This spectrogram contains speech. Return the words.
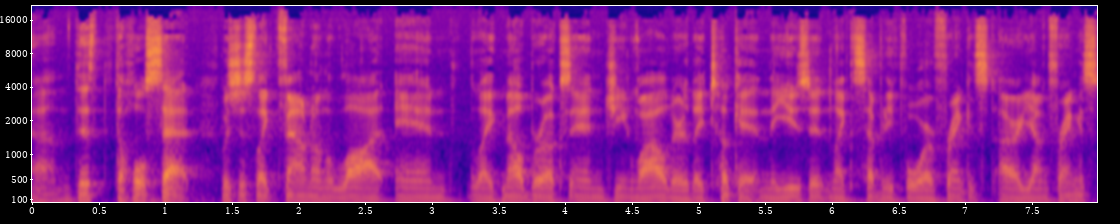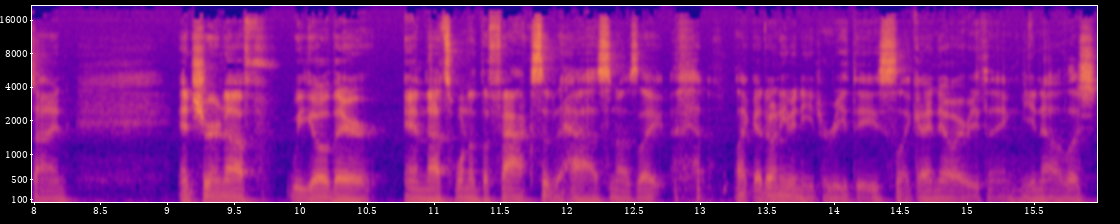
um, this the whole set was just like found on the lot and like Mel Brooks and Gene Wilder they took it and they used it in like 74 Frankenstein or Young Frankenstein. And sure enough we go there and that's one of the facts that it has and I was like like I don't even need to read these like I know everything you know let's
